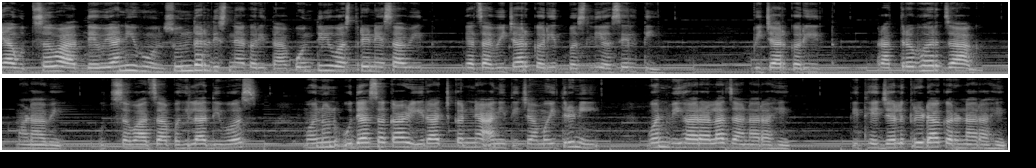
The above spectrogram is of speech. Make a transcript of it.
या उत्सवात देवयानीहून सुंदर दिसण्याकरिता कोणती वस्त्रे नेसावीत याचा विचार करीत बसली असेल ती. विचार करीत रात्रभर जाग म्हणावे उत्सवाचा पहिला दिवस म्हणून उद्या सकाळी राजकन्या आणि तिच्या मैत्रिणी वनविहाराला जाणार आहेत. तिथे जलक्रीडा करणार आहेत.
